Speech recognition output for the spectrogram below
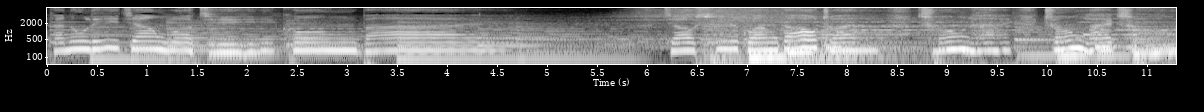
她努力将我记忆空白，叫时光倒转。重来，重来，重来，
